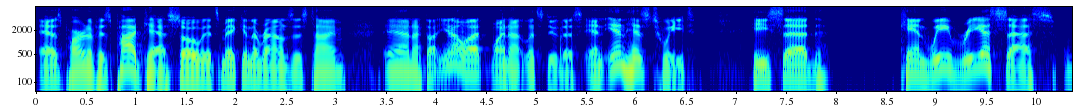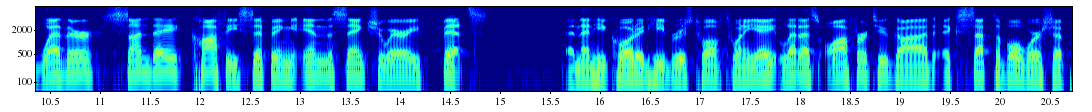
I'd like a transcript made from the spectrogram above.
as part of his podcast. So it's making the rounds this time. And I thought, you know what? Why not? Let's do this. And in his tweet, he said, Can we reassess whether Sunday coffee sipping in the sanctuary fits? And then he quoted Hebrews 12:28, "Let us offer to God acceptable worship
